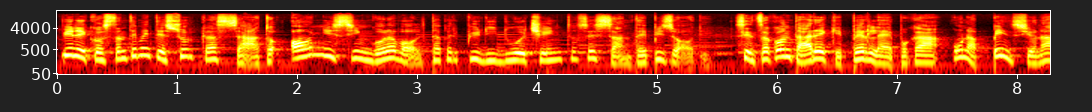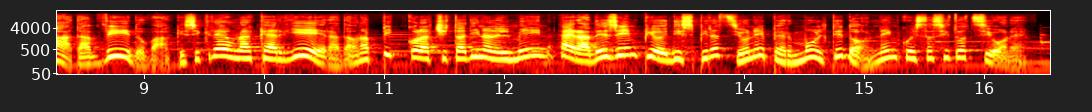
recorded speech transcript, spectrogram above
viene costantemente surclassato ogni singola volta per più di 260 episodi. Senza contare che per l'epoca una pensionata vedova che si crea una carriera da una piccola cittadina nel Maine era ad esempio ed ispirazione per molte donne in questa situazione.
